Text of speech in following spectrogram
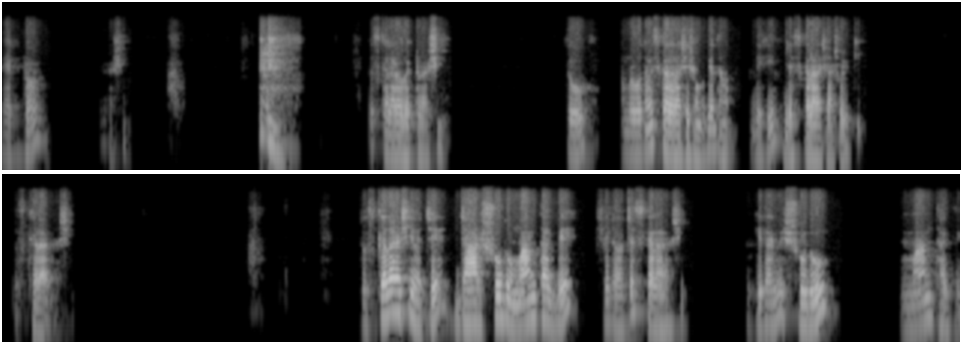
ভেক্টর রাশি। স্কেলার ও ভেক্টর রাশি। তো আমরা প্রথমে স্কেলার রাশি সম্পর্কে দেখি যে স্কেলার রাশি আসলে কি। স্কেলার রাশি। তো স্কেলার রাশি হচ্ছে যার শুধু মান থাকবে সেটা হচ্ছে স্কেলার রাশি। তো কি থাকবে? শুধু মান থাকবে।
